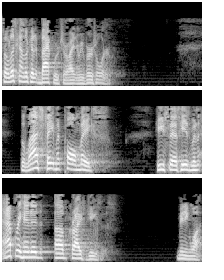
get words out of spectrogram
So let's kind of look at it backwards, all right, in reverse order. The last statement Paul makes, he says he has been apprehended of Christ Jesus. Meaning what?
